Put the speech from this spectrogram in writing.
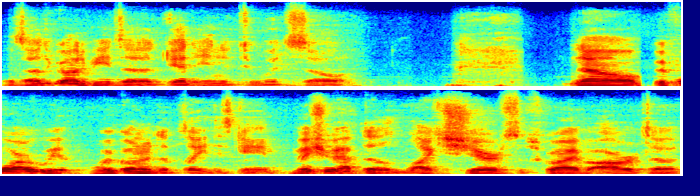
it's got to be to get into it. So now, before we, we're going to play this game, make sure you have to like, share, subscribe our to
